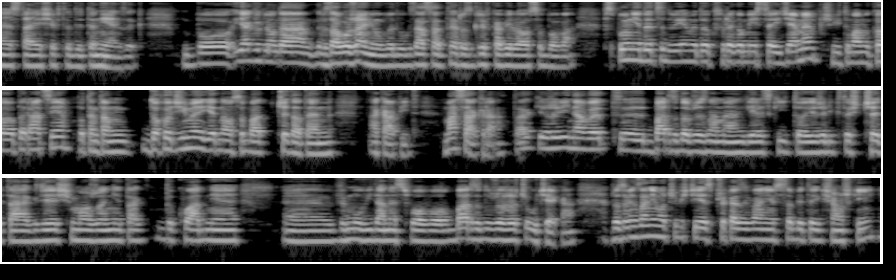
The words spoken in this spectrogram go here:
e, staje się wtedy ten język. Bo jak wygląda w założeniu według zasad rozgrywka wieloosobowa? Wspólnie decydujemy do którego miejsca idziemy, czyli tu mamy kooperację, potem tam dochodzimy, jedna osoba czyta ten akapit. Masakra, tak? Jeżeli nawet e, bardzo dobrze znamy angielski, to jeżeli ktoś czyta gdzieś może nie tak dokładnie wymówi dane słowo, bardzo dużo rzeczy ucieka. Rozwiązaniem oczywiście jest przekazywanie w sobie tej książki.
